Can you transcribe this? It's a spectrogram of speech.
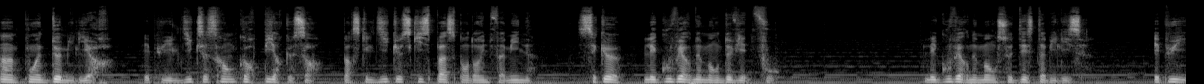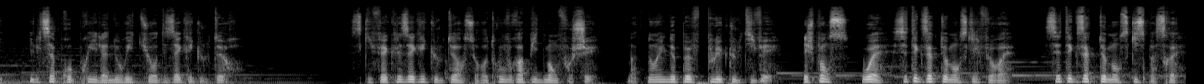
1,2 milliard. Et puis il dit que ce sera encore pire que ça, parce qu'il dit que ce qui se passe pendant une famine, c'est que les gouvernements deviennent fous. Les gouvernements se déstabilisent. Et puis, ils s'approprient la nourriture des agriculteurs. Ce qui fait que les agriculteurs se retrouvent rapidement fauchés. Maintenant, ils ne peuvent plus cultiver. Et je pense, ouais, c'est exactement ce qu'ils feraient. C'est exactement ce qui se passerait.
